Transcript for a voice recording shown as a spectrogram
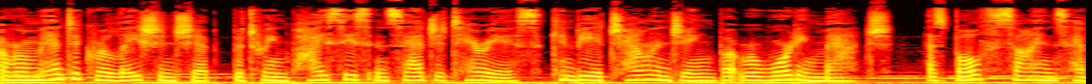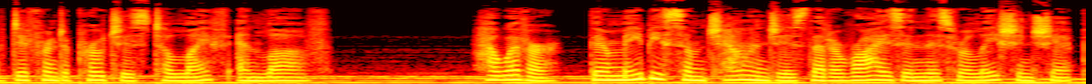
A romantic relationship between Pisces and Sagittarius can be a challenging but rewarding match, as both signs have different approaches to life and love. However, there may be some challenges that arise in this relationship.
